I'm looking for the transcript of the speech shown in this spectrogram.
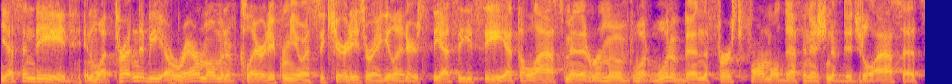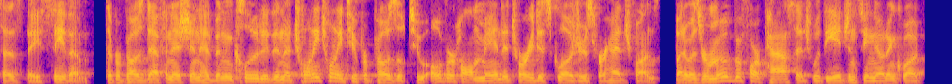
Yes, indeed. In what threatened to be a rare moment of clarity from U.S. securities regulators, the SEC at the last minute removed what would have been the first formal definition of digital assets as they see them. The proposed definition had been included in a 2022 proposal to overhaul mandatory disclosures for hedge funds, but it was removed before passage with the agency noting, quote,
